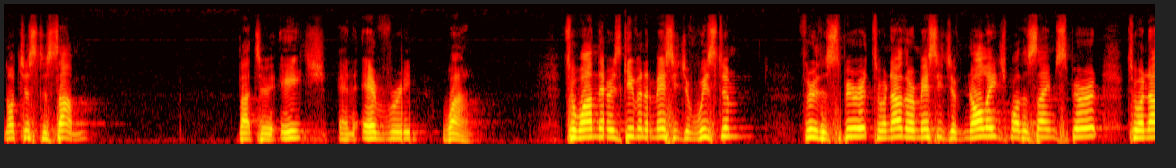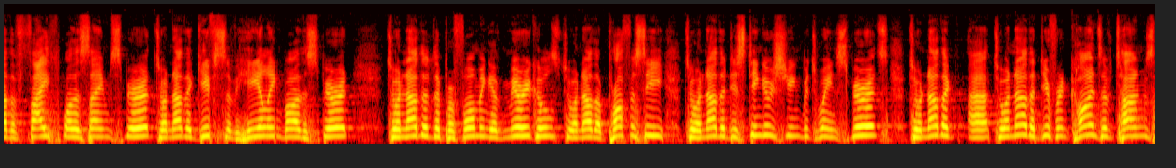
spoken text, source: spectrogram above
not just to some, but to each and every one. To one, there is given a message of wisdom through the Spirit, to another, a message of knowledge by the same Spirit, to another, faith by the same Spirit, to another, gifts of healing by the Spirit, to another, the performing of miracles, to another, prophecy, to another, distinguishing between spirits, to another, uh, to another, different kinds of tongues,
